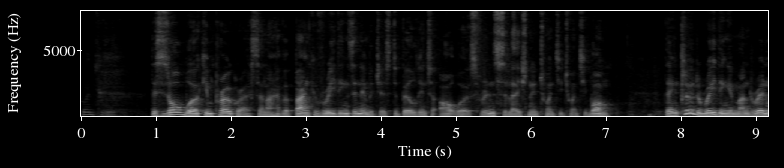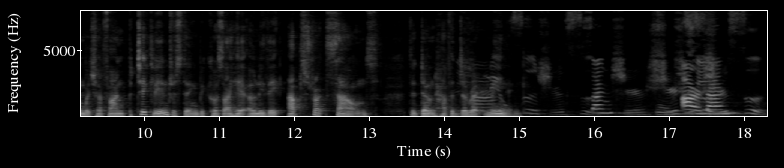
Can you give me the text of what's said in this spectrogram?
24. This is all work in progress, and I have a bank of readings and images to build into artworks for installation in 2021. They include a reading in Mandarin, which I find particularly interesting because I hear only the abstract sounds that don't have a direct meaning. 三十、十二、三四、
